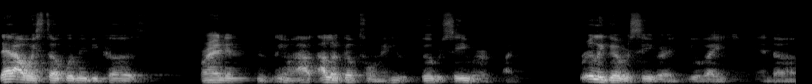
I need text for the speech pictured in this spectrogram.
that always stuck with me because Brandon, you know, I, I looked up to him. He was a good receiver, like really good receiver at U of H, and uh,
